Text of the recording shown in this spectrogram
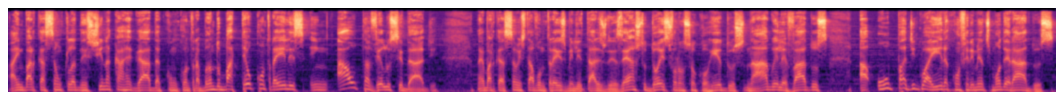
a embarcação clandestina carregada com contrabando bateu contra eles em alta velocidade. Na embarcação estavam três militares do Exército, dois foram socorridos na água e levados à UPA de Guaíra com ferimentos moderados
